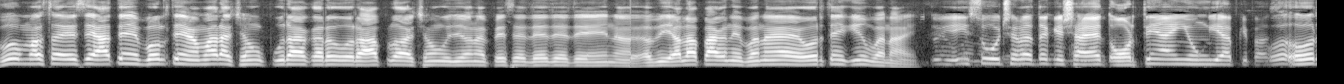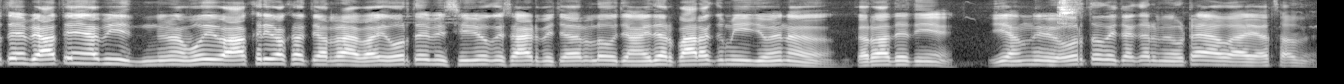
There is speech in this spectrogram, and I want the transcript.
वो मकसद ऐसे आते हैं बोलते हैं हमारा शौक पूरा करो और आप लोग शौक जो है ना पैसे दे देते हैं ना। अभी अल्लाह पाक ने बनाया है औरतें क्यों बनाए? तो यही सोच रहा था कि शायद औरतें आई होंगी आपके पास। वो औरतें भी आते हैं अभी ना वही आखिरी वक्त चल रहा है भाई औरतें भी सीवियों के साइड पे चल लो जहाँ इधर पार्क में जो है ना करवा देती हैं। ये हमने औरतों के चक्कर में उठाया हुआ है असल में।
